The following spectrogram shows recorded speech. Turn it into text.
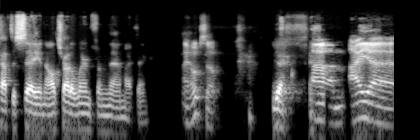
have to say, and I'll try to learn from them. I think. I hope so. Yeah. um, I. Uh,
